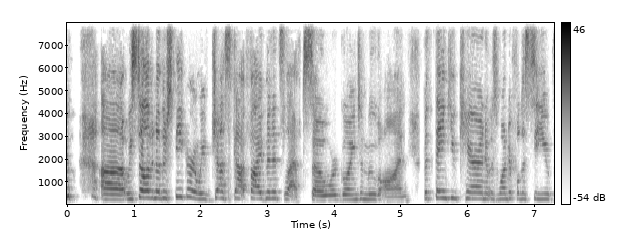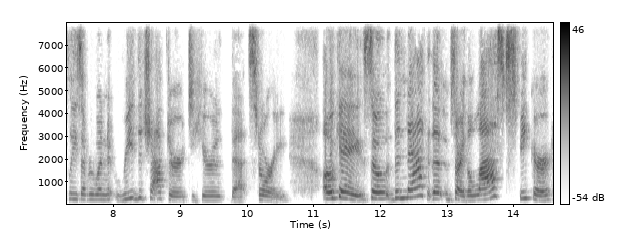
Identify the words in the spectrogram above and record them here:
Uh, we still have another speaker and we've just got five minutes left. So we're going to move on. But thank you, Karen. It was wonderful to see you. Please, everyone, read the chapter to hear that story. Okay, so the knack, the, I'm sorry, the last speaker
